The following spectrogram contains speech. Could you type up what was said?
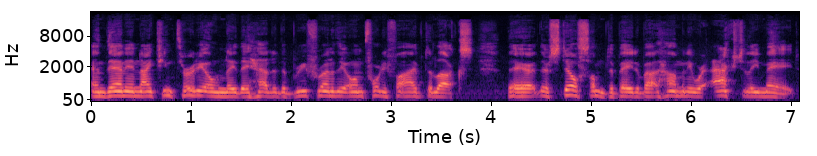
And then in 1930 only, they had the brief run of the OM 45 Deluxe. There, there's still some debate about how many were actually made.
